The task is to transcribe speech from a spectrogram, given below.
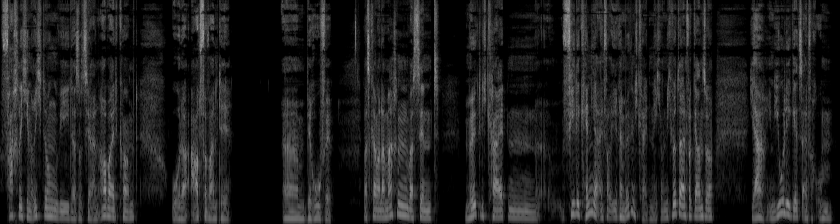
fachlichen Richtung wie der sozialen Arbeit kommt oder artverwandte ähm, Berufe. Was kann man da machen? Was sind Möglichkeiten? Viele kennen ja einfach ihre Möglichkeiten nicht. Und ich würde einfach gern so, ja, im Juli geht's einfach um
